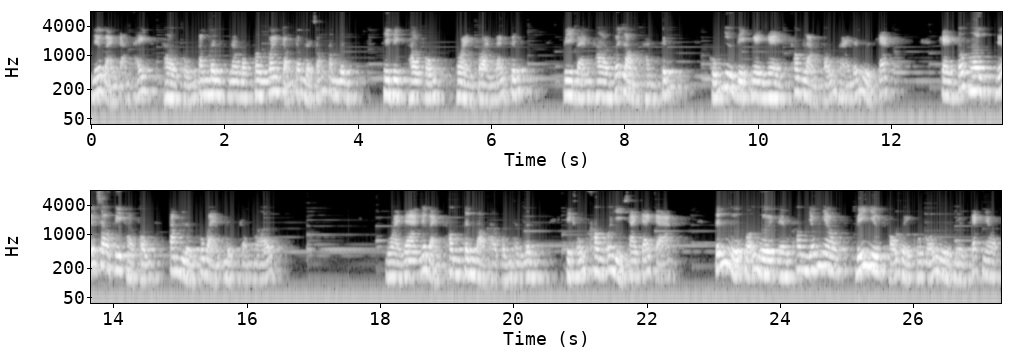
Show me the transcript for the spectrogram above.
Nếu bạn cảm thấy thờ phụng tâm linh là một phần quan trọng trong đời sống tâm linh, thì việc thờ phụng hoàn toàn đáng kính, vì bạn thờ với lòng thành kính, cũng như việc ngày ngày không làm tổn hại đến người khác. Càng tốt hơn nếu sau khi thờ phụng tâm lượng của bạn được rộng mở. Ngoài ra nếu bạn không tin vào thờ phụng thần linh thì cũng không có gì sai trái cả. Tín ngưỡng mỗi người đều không giống nhau ví như khẩu vị của mỗi người đều khác nhau.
